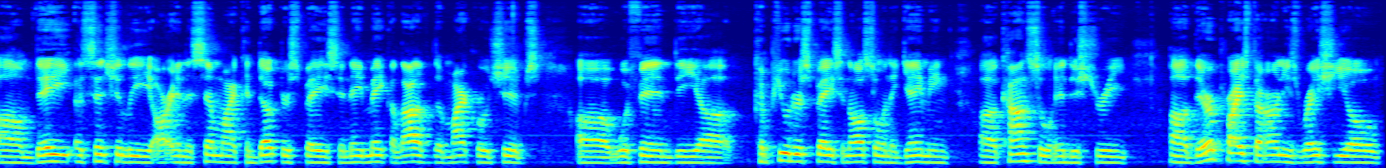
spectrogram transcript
um, they essentially are in the semiconductor space and they make a lot of the microchips uh, within the uh, computer space and also in the gaming uh, console industry. Uh, their price to earnings ratio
